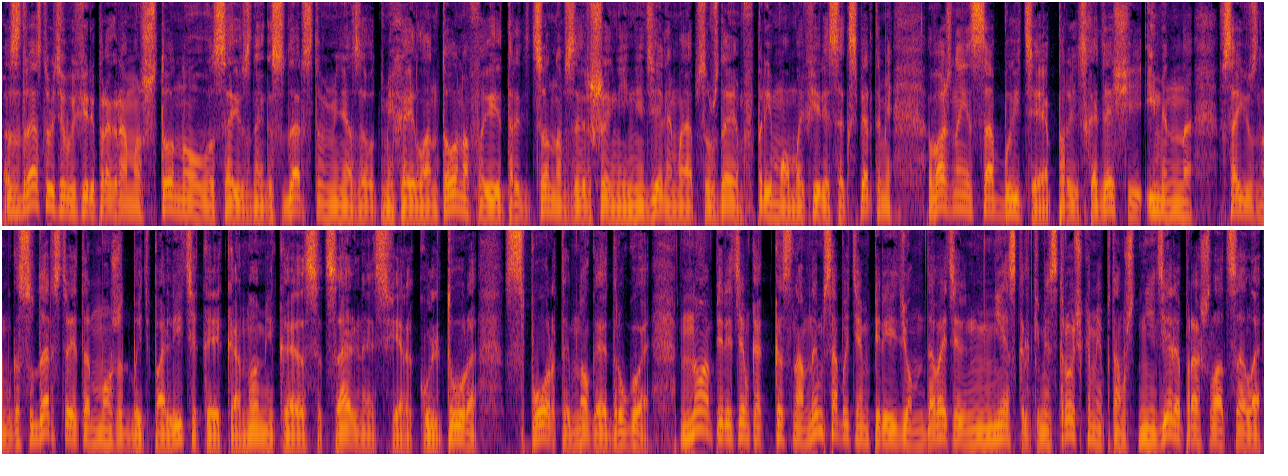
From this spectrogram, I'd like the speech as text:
Здравствуйте, в эфире программа «Что нового? Союзное государство». Меня зовут Михаил Антонов, и традиционно в завершении недели мы обсуждаем в прямом эфире с экспертами важные события, происходящие именно в союзном государстве. Это может быть политика, экономика, социальная сфера, культура, спорт и многое другое. Но перед тем, как к основным событиям перейдем, давайте несколькими строчками, потому что неделя прошла целая.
